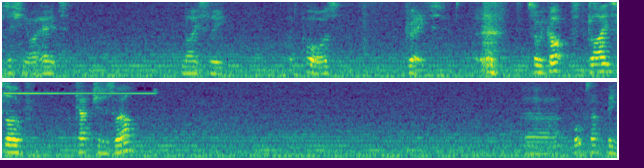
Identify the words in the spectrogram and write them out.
position your head nicely and pause, great. so we've got glide slope captured as well. Uh, what was that beep?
